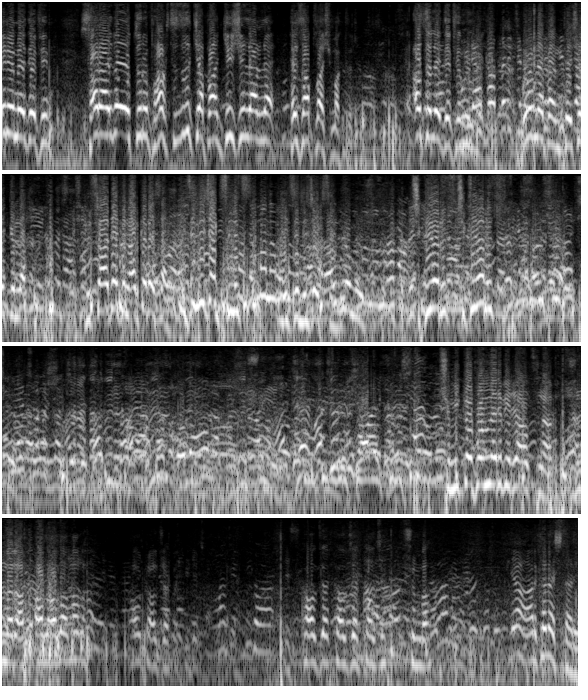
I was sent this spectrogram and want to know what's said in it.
benim hedefim sarayda oturup haksızlık yapan kişilerle hesaplaşmaktır. Asıl hedefim bu. Buyurun efendim teşekkürler. Müsaade edin arkadaşlar. İzleyeceksiniz. İzleyeceksiniz. Çıkıyoruz, çıkıyoruz. Şu mikrofonları biri alsın abi. Şunları al, al, al, al. al. Al kalacak. Kalacak, kalacak, kalacak. Şundan. Ya arkadaşlar ya.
